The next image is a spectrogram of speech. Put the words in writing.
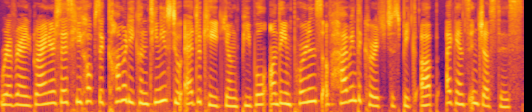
Reverend Griner says he hopes the comedy continues to educate young people on the importance of having the courage to speak up against injustice.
